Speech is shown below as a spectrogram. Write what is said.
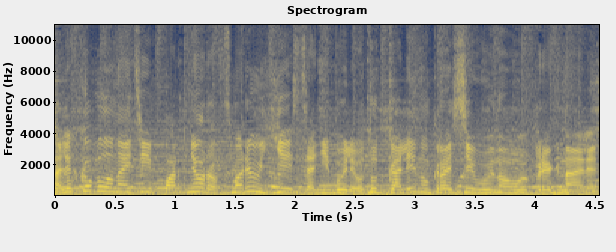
А легко было найти партнеров? Смотрю, есть они были. Вот тут Калину красивую новую пригнали.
